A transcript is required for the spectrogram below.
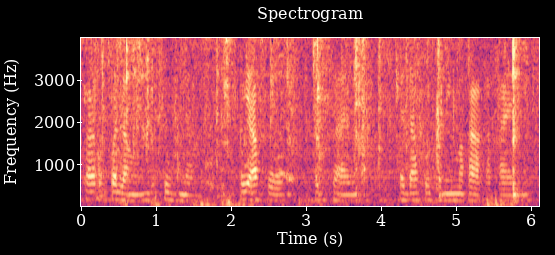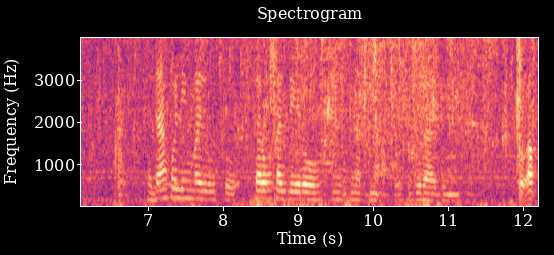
Parong pa lang, busog na. Kaya ako, pag yan, kada ako kaning makakakain. Kada ako ling maluto, sarong kaldero, sinap na ako, siguradong tuak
